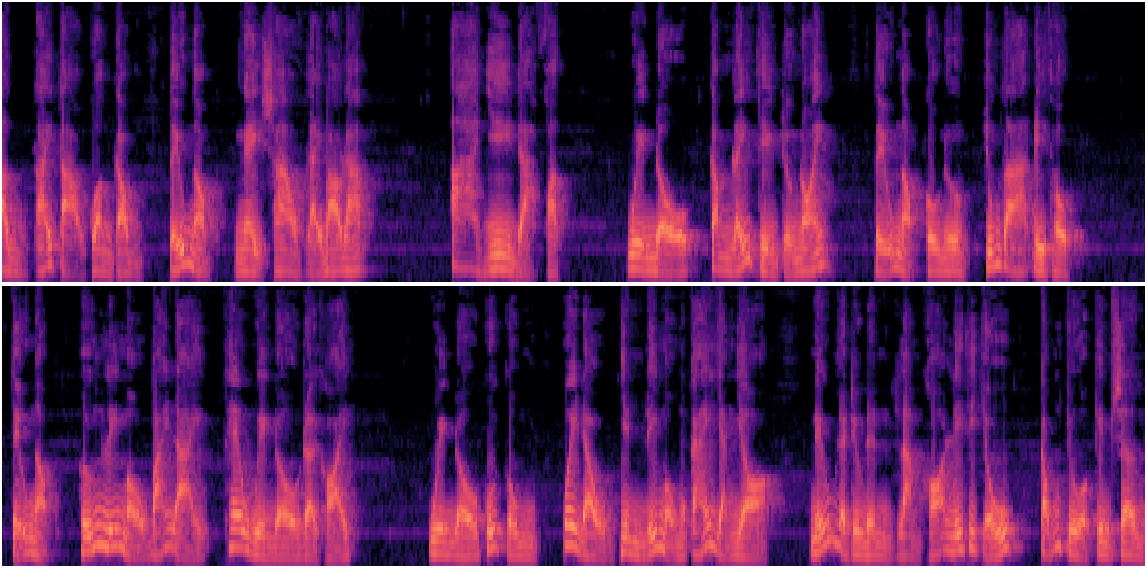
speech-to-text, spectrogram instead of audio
Ân tái tạo quan công, Tiểu Ngọc ngày sau lại báo đáp. A-di-đà Phật. Quyền độ cầm lấy thiền trưởng nói, Tiểu Ngọc cô nương, chúng ta đi thôi. Tiểu Ngọc hướng Lý Mộ bái lại, theo quyền độ rời khỏi. Quyền độ cuối cùng quay đầu nhìn Lý Mộ một cái dặn dò, nếu là triều đình làm khó Lý Thí Chủ, cổng chùa Kim Sơn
